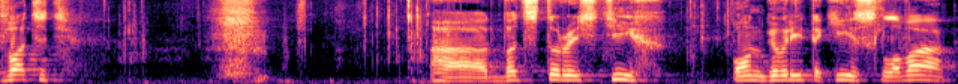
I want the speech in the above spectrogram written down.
20, 22 а, стих, он говорит такие слова.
